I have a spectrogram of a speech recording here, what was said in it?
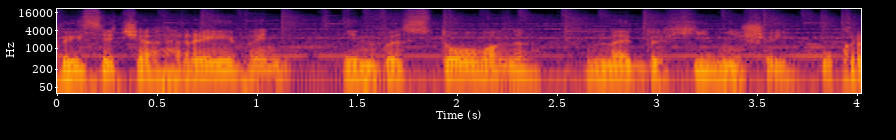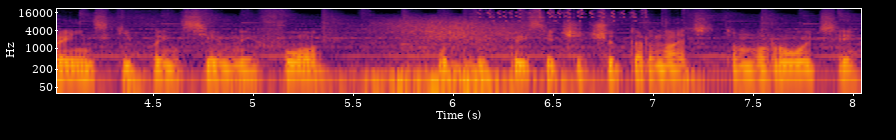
Тисяча гривень інвестована в найдохідніший український пенсійний фонд у 2014 році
